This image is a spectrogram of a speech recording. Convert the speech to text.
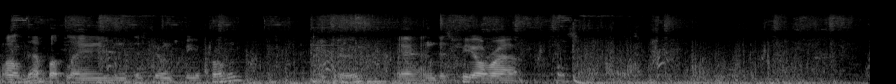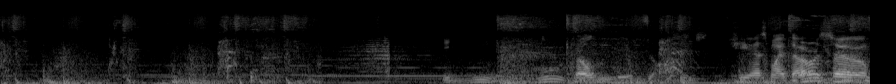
Well, that bot lane is going to be a problem. Yeah, and this Fiora also. She has my tower, so.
